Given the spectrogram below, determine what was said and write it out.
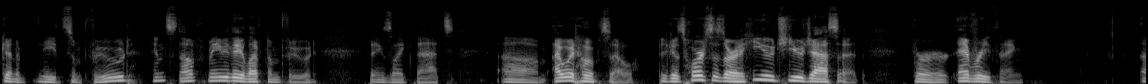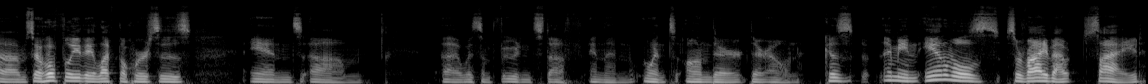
gonna need some food and stuff. Maybe they left them food, things like that. Um, I would hope so because horses are a huge, huge asset for everything. Um, so hopefully they left the horses and um, uh, with some food and stuff, and then went on their their own. Because I mean, animals survive outside,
